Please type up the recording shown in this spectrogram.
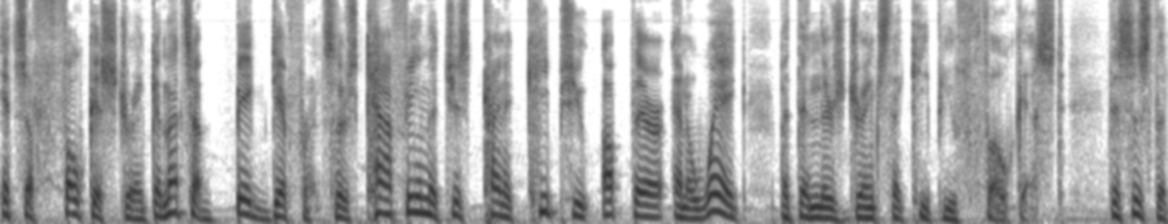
it's a focus drink, and that's a big difference. There's caffeine that just kind of keeps you up there and awake, but then there's drinks that keep you focused. This is the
